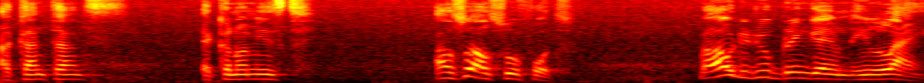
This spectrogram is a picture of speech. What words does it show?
accountants, economists, and so on and so forth. But how did you bring them in line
